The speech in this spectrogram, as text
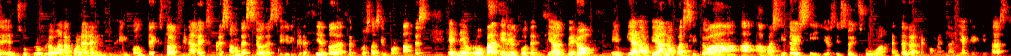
en su club lo van a poner en, contexto. Al final expresa un deseo de seguir creciendo, de hacer cosas importantes en Europa. Tiene el potencial, pero eh, piano a piano, pasito a, pasito. Y sí, yo si soy su agente le recomendaría que quizás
